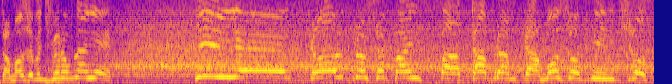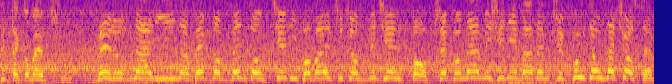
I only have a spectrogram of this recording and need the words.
To może być wyrównanie. I jest gol, proszę Państwa. Ta bramka może odmienić losy tego meczu. Wyrównali i na pewno będą chcieli powalczyć o zwycięstwo. Przekonamy się niebawem, czy pójdą za ciosem.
